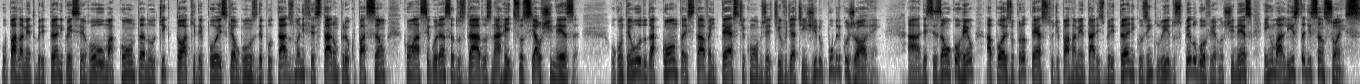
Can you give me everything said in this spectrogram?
o parlamento britânico encerrou uma conta no TikTok depois que alguns deputados manifestaram preocupação com a segurança dos dados na rede social chinesa. O conteúdo da conta estava em teste com o objetivo de atingir o público jovem. A decisão ocorreu após o protesto de parlamentares britânicos incluídos pelo governo chinês em uma lista de sanções.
